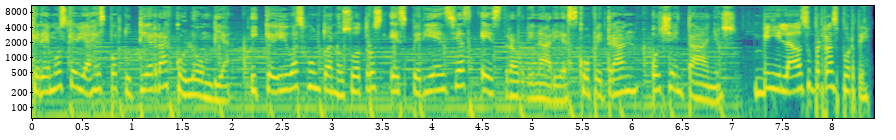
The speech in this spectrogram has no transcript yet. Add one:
Queremos que viajes por tu tierra, Colombia, y que vivas junto a nosotros experiencias extraordinarias. Copetran, 80 años. Vigilado Supertransporte.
